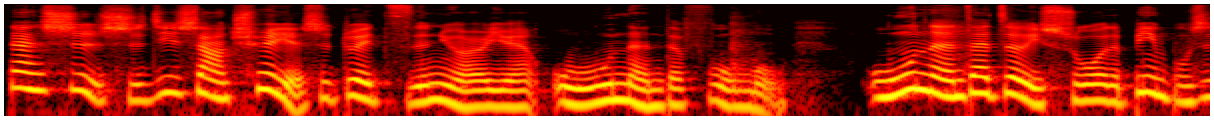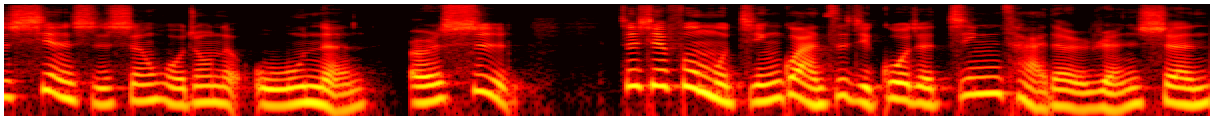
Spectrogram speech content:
但是实际上却也是对子女而言无能的父母。无能在这里说的，并不是现实生活中的无能，而是这些父母尽管自己过着精彩的人生，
